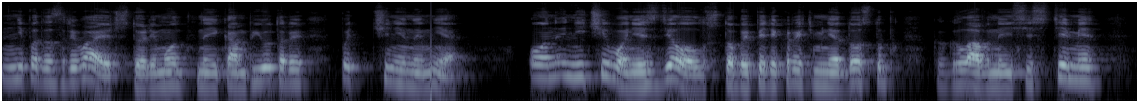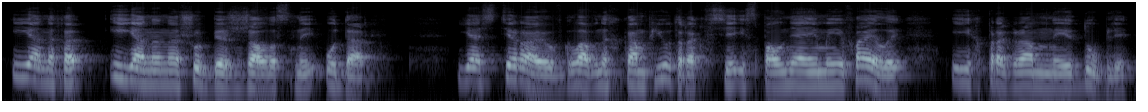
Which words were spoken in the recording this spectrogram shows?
не подозревает, что ремонтные компьютеры подчинены мне. Он ничего не сделал, чтобы перекрыть мне доступ к главной системе, и я, нах... и я наношу безжалостный удар. Я стираю в главных компьютерах все исполняемые файлы и их программные дубли.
